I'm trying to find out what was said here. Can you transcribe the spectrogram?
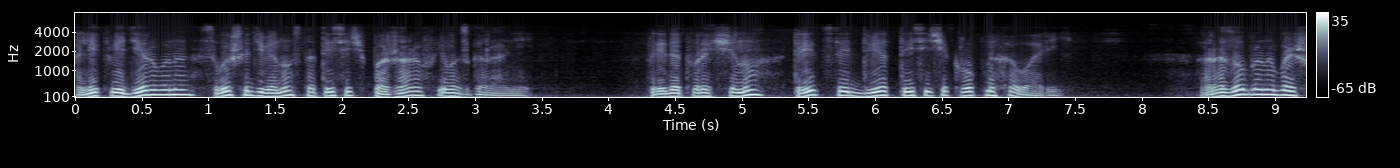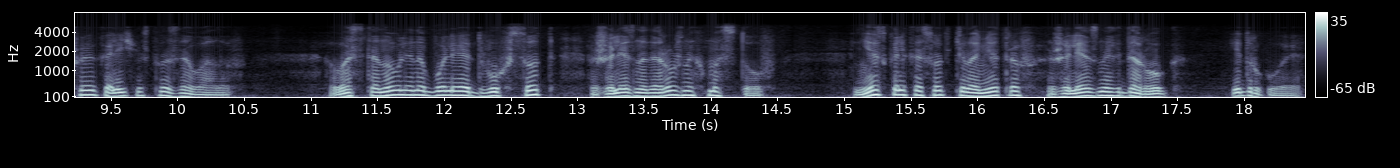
ликвидировано свыше 90 тысяч пожаров и возгораний. Предотвращено 32 тысячи крупных аварий. Разобрано большое количество завалов. Восстановлено более 200 железнодорожных мостов, несколько сот километров железных дорог и другое.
